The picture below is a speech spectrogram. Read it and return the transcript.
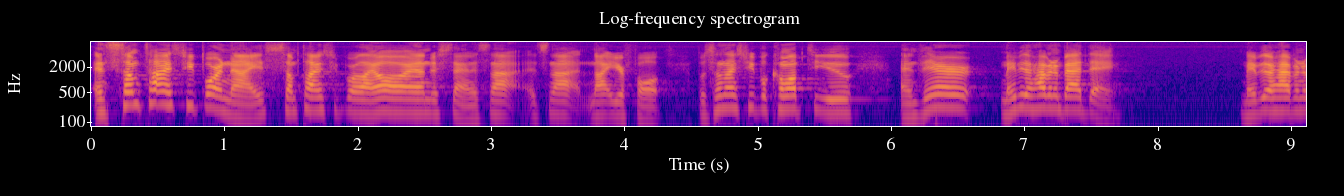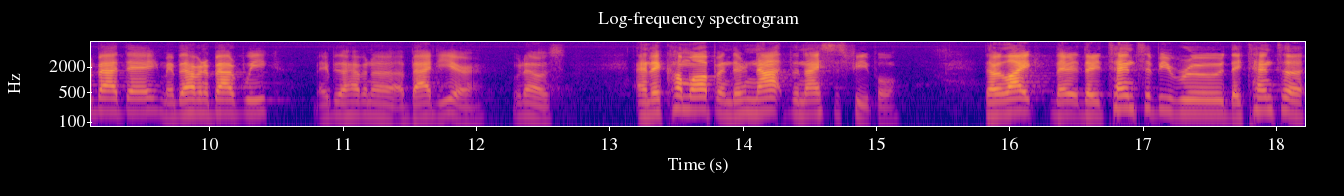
And sometimes people are nice. Sometimes people are like, oh, I understand. It's not, it's not, not your fault. But sometimes people come up to you, and they're, maybe they're having a bad day. Maybe they're having a bad day. Maybe they're having a bad week. Maybe they're having a, a bad year. Who knows? And they come up, and they're not the nicest people. They're like, they they tend to be rude. They tend to,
